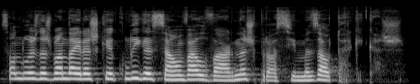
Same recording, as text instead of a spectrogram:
são duas das bandeiras que a coligação vai levar nas próximas autárquicas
